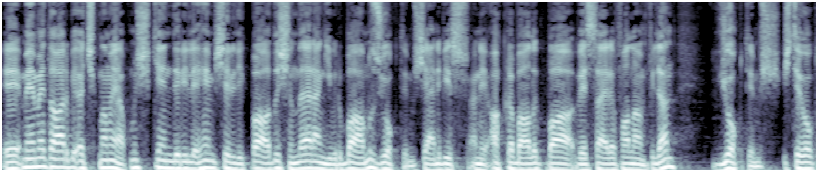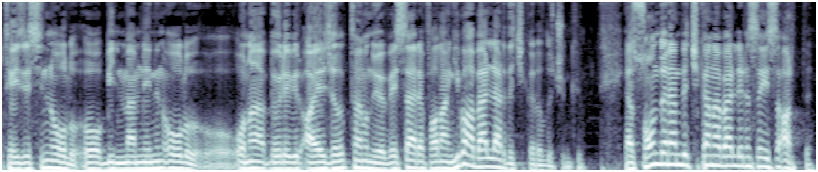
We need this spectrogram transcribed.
E, Mehmet Ağar bir açıklama yapmış. Kendileriyle hemşerilik bağı dışında herhangi bir bağımız yok demiş. Yani bir hani akrabalık bağı vesaire falan filan yok demiş. İşte yok teyzesinin oğlu, o bilmem nenin oğlu, ona böyle bir ayrıcalık tanınıyor vesaire falan gibi haberler de çıkarıldı çünkü. Ya son dönemde çıkan haberlerin sayısı arttı.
